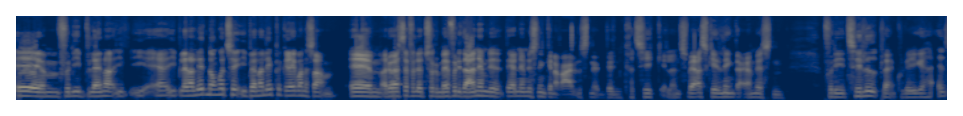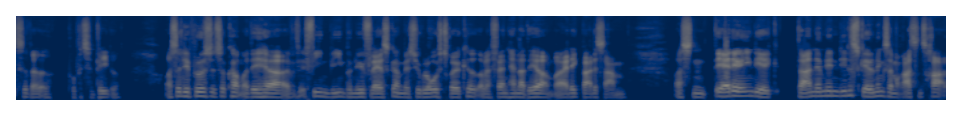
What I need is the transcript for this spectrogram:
øhm, fordi I blander, I, I, er, I blander lidt nogle til, I blander lidt begreberne sammen. Øhm, og det er også derfor, jeg tog det med, fordi der er nemlig, det er nemlig sådan en generel sådan en, en kritik, eller en svær skildring, der er med sådan, fordi tillid blandt kollegaer har altid været på tapetet. Og så lige pludselig så kommer det her fin vin på nye flasker med psykologisk tryghed, og hvad fanden handler det om, og er det ikke bare det samme? Og sådan, det er det jo egentlig ikke. Der er nemlig en lille skældning, som er ret central.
